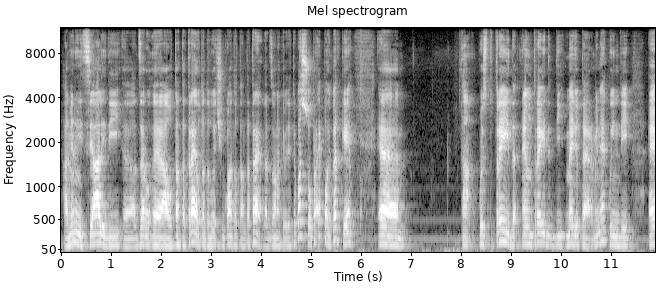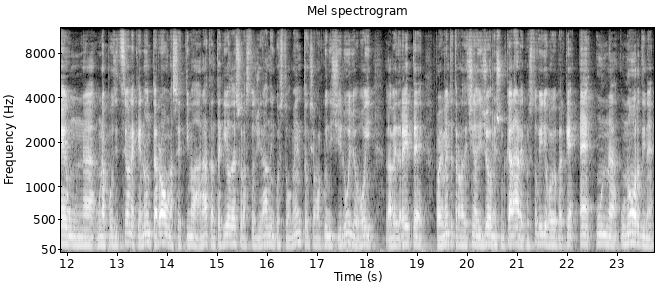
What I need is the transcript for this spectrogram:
almeno iniziali di eh, 0, eh, a 83, 82, 50, 83, la zona che vedete qua sopra, e poi perché eh, ah, questo trade è un trade di medio termine, quindi è un, una posizione che non terrò una settimana, tant'è che io adesso la sto girando in questo momento, siamo al 15 di luglio, voi la vedrete probabilmente tra una decina di giorni sul canale questo video, proprio perché è un, un ordine,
